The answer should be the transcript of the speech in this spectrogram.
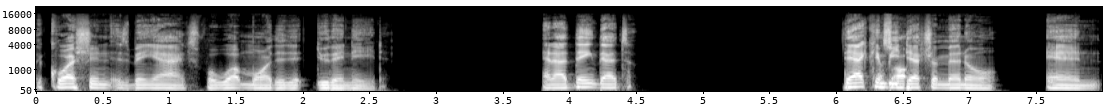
the question is being asked for what more do they, need? And I think that that can That's be all- detrimental and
